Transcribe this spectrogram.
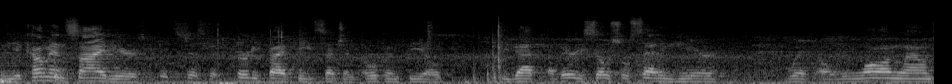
when you come inside here, it's just at 35 feet, such an open field. You've got a very social setting here with a long lounge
